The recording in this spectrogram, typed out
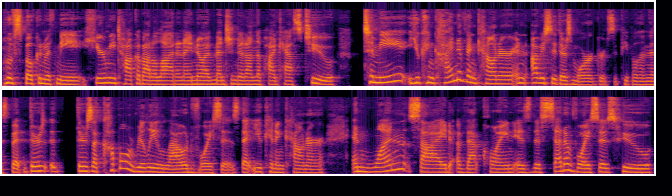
who have spoken with me hear me talk about a lot. And I know I've mentioned it on the podcast too to me you can kind of encounter and obviously there's more groups of people than this but there's there's a couple really loud voices that you can encounter. And one side of that coin is this set of voices who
